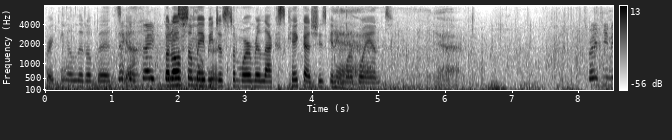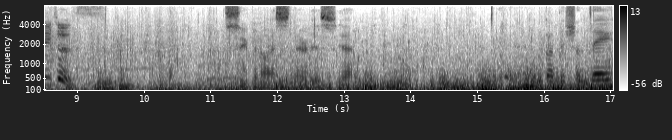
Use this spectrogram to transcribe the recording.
Breaking a little bit, yeah. But also Still maybe good. just a more relaxed kick as she's getting more buoyant. Yeah. 20 meters. Super nice. There it is. Yeah. We've got the Shante.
